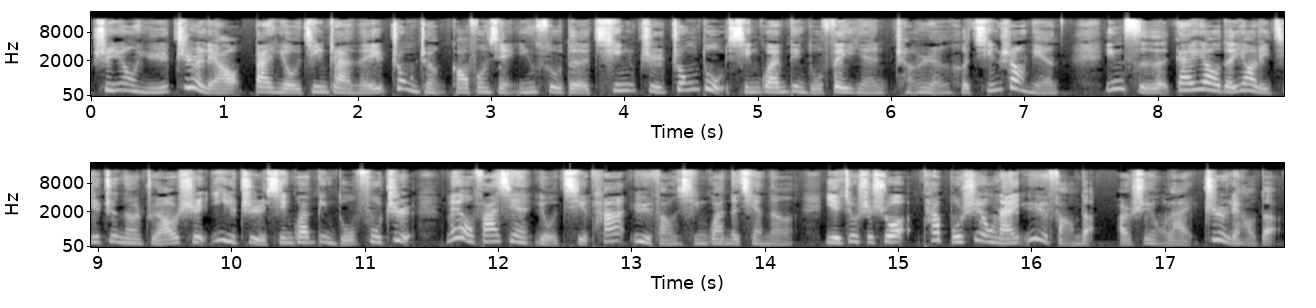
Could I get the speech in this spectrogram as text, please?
适用于治疗伴有进展为重症高风险因素的轻至中度新冠病毒肺炎成人和青少年。因此，该药的药理机制呢，主要是抑制新冠病毒复制，没有发现有其他预防新冠的潜能。也就是说，它不是用来预防的，而是用来治疗的。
